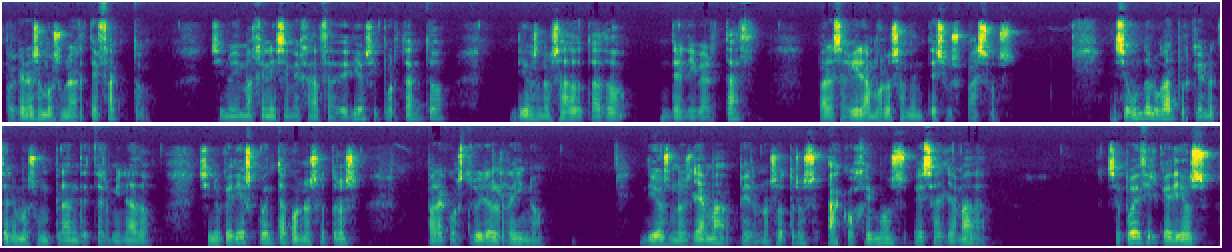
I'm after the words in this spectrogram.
porque no somos un artefacto, sino imagen y semejanza de Dios y por tanto Dios nos ha dotado de libertad para seguir amorosamente sus pasos. En segundo lugar, porque no tenemos un plan determinado, sino que Dios cuenta con nosotros para construir el reino. Dios nos llama, pero nosotros acogemos esa llamada. Se puede decir que Dios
